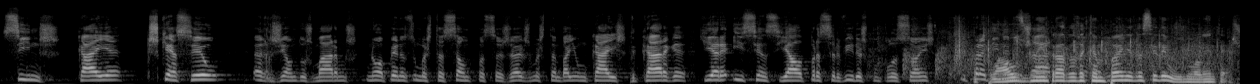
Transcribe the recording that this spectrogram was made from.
Sines-Caia, que esqueceu a região dos Mármores, não apenas uma estação de passageiros, mas também um cais de carga que era essencial para servir as populações e para Aplausos na entrada da campanha da CDU no Alentejo.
